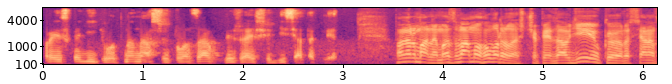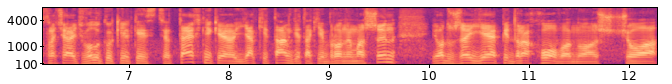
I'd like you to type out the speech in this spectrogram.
происходить вот на наших глазах в ближайшие десяток лет. Пане Романе, ми з вами говорили, що під Авдіївкою росіяни втрачають велику кількість техніки, як і танки, так і бронемашин. І от вже є підраховано, що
